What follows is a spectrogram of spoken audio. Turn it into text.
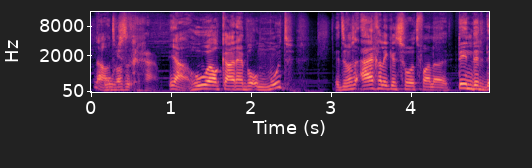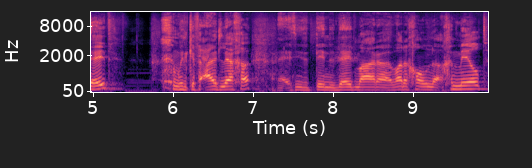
Nou, hoe het is was het gegaan? Ja, hoe we elkaar hebben ontmoet. Het was eigenlijk een soort van eh, Tinder date. Moet ik even uitleggen. Nee, het is niet een Tinder date, maar eh, we hadden gewoon eh, gemaild.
